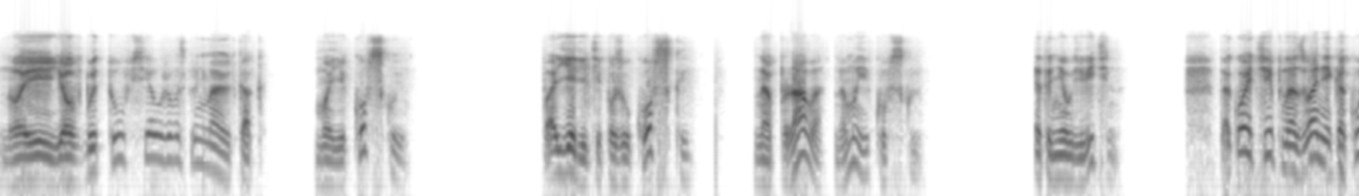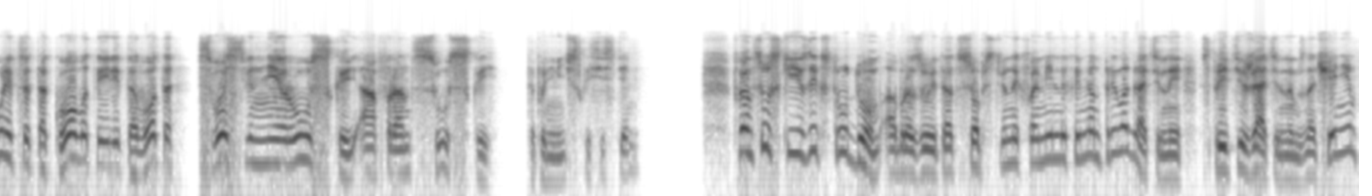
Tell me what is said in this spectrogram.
но и ее в быту все уже воспринимают как Маяковскую. Поедете по Жуковской, направо на Маяковскую. Это неудивительно. Такой тип названий, как улица такого-то или того-то, свойствен не русской, а французской топонимической системе. Французский язык с трудом образует от собственных фамильных имен прилагательные с притяжательным значением,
